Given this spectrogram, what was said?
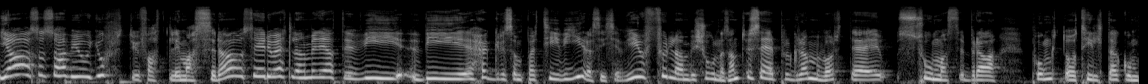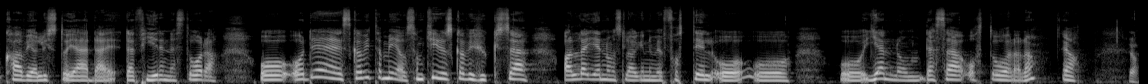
Ja, altså, så har vi jo gjort ufattelig masse, da. Og så er det jo et eller annet med det at vi, vi Høyre som parti, vi gir oss ikke. Vi er jo fulle av ambisjoner. sant? Du ser programmet vårt. Det er jo så masse bra punkt og tiltak om hva vi har lyst til å gjøre de, de fire neste åra. Og, og det skal vi ta med oss. Samtidig skal vi huske alle gjennomslagene vi har fått til og, og, og gjennom disse åtte åra, da. Ja. Ja.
